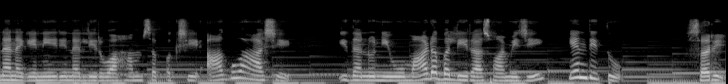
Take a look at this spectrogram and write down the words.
ನನಗೆ ನೀರಿನಲ್ಲಿರುವ ಹಂಸ ಪಕ್ಷಿ ಆಗುವ ಆಶೆ ಇದನ್ನು ನೀವು ಮಾಡಬಲ್ಲಿರಾ ಸ್ವಾಮೀಜಿ? ಎಂದಿತು. ಸರಿ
